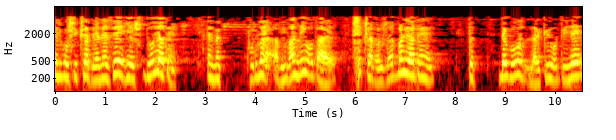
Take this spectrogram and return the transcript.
इनको शिक्षा देने से ये शुद्ध हो जाते हैं। इनमें खुद में अभिमान नहीं होता है। शिक्षा के अनुसार बन जाते हैं। तो देखो, लड़की होती है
